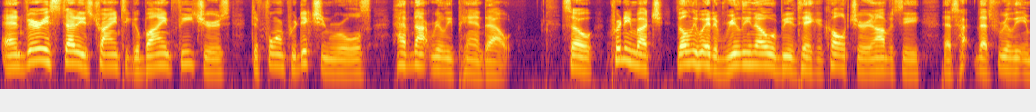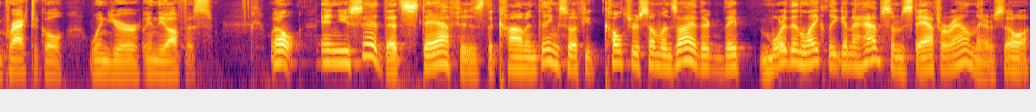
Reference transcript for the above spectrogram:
and various studies trying to combine features to form prediction rules have not really panned out. So pretty much the only way to really know would be to take a culture, and obviously that's that's really impractical when you're in the office. Well, and you said that staph is the common thing. So if you culture someone's eye, they're they more than likely going to have some staph around there. So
